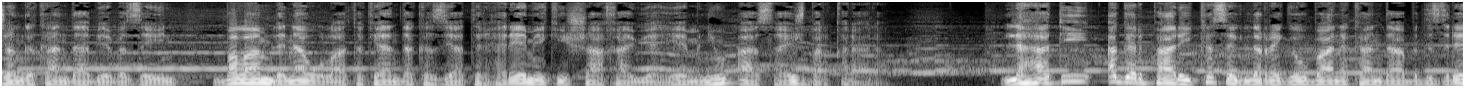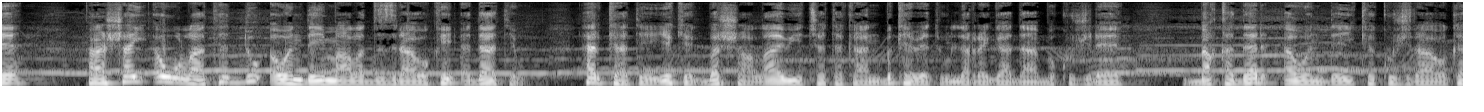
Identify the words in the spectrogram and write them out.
جەنگەکاندا بێبەزەین بەڵام لە ناو وڵاتەکەیاندا کە زیاتر هەرێمێکی شاخاویە هێمنی و ئاسایش بەرقەرارە لە هاتی ئەگەر پارەی کەسێک لە ڕێگە و بانەکاندا بدزرێ پاشای ئەو وڵاتە دوو ئەوەندەی ماڵە دزراوەکەی ئەداتێ و هەر کاتێ یەکێک بەر شاڵاوی چەتەکان بکەوێت و لە ڕێگادا بکوژرێ بەقەدەر ئەوەندەی کە کوژراوەکە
